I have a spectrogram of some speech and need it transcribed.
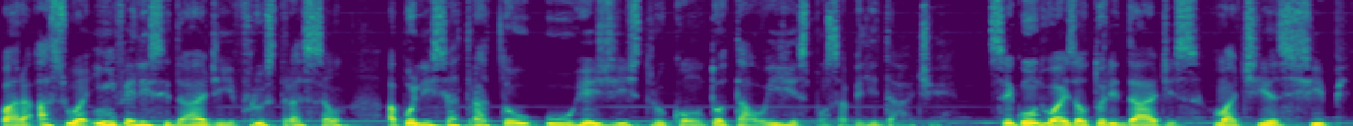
Para a sua infelicidade e frustração, a polícia tratou o registro com total irresponsabilidade. Segundo as autoridades, Matias Schipp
